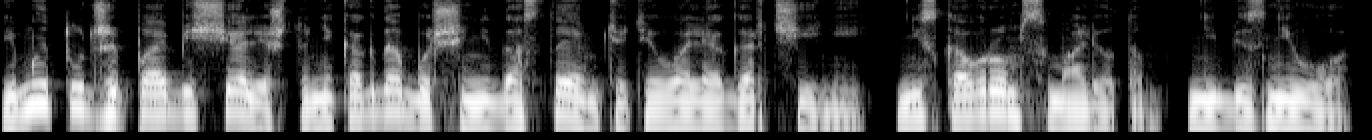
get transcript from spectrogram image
И мы тут же пообещали, что никогда больше не доставим тете Вале огорчений, ни с ковром-самолетом, ни без него.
